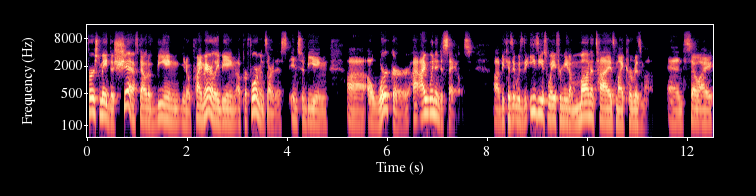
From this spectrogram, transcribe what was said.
first made the shift out of being, you know, primarily being a performance artist into being uh, a worker, I, I, went into sales uh, because it was the easiest way for me to monetize my charisma and so i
